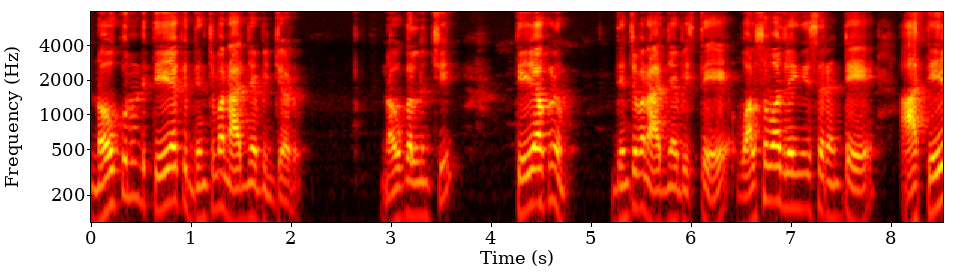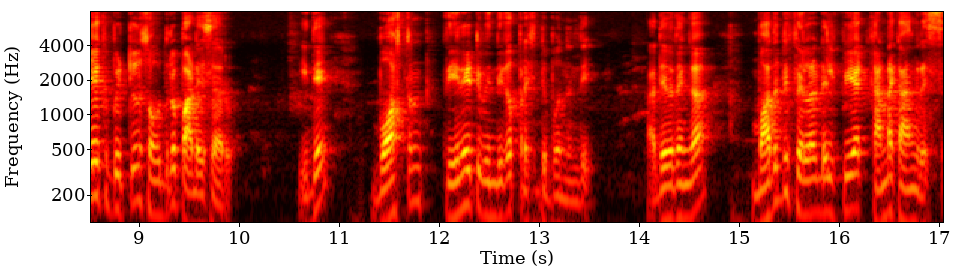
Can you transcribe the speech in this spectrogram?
నౌక నుండి తేయాకు దించమని ఆజ్ఞాపించాడు. నౌకల నుంచి తేయాకును దించమని ఆజ్ఞాపిస్తే వలసవాదులు ఏం చేశారంటే ఆ తేయాకు పెట్టెలను సముద్రంలో పాడేశారు. ఇదే బాస్టన్ తేనేటి విందుగా ప్రసిద్ధి పొందింది. అదేవిధంగా మొదటి ఫిలడెల్ఫియా ఖండ కాంగ్రెస్.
